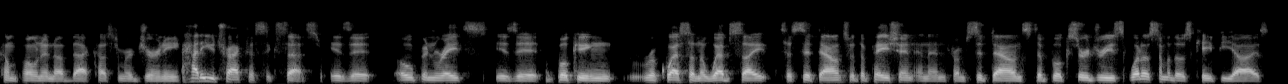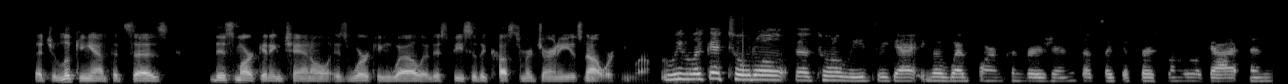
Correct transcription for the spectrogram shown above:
component of that customer journey. How do you track the success? Is it open rates? Is it booking requests on the website to sit downs with the patient and then from sit downs to book surgeries? What are some of those KPIs that you're looking at that says this marketing channel is working well or this piece of the customer journey is not working well? We look at total the total leads we get the web form conversions that's like the first one we look at and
